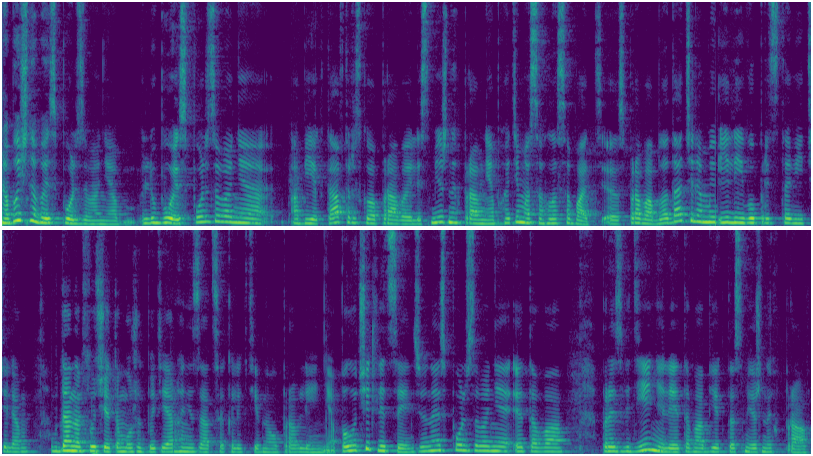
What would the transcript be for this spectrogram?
обычного использования, любое использование объекта авторского права или смежных прав необходимо согласовать э, с правообладателем или его представителем. В данном случае это может быть и организация коллективного управления. Получить лицензию на использование этого произведения или этого объекта смежных прав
